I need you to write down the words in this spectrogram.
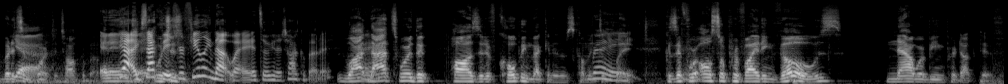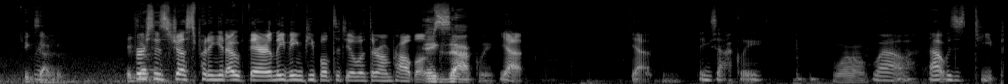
but it's Yeah. important to talk about. And it- Yeah, exactly. which If is- you're feeling that way, it's okay to talk about it. Why, Right. That's where the positive coping mechanisms come into play. Because if we're also providing those, now we're being productive. exactly versus just putting it out there and leaving people to deal with their own problems. Exactly. Yeah. Yeah. Exactly. Wow. Wow. That was deep.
